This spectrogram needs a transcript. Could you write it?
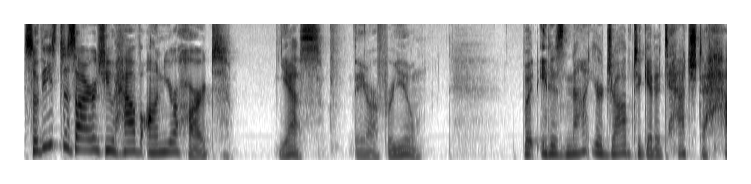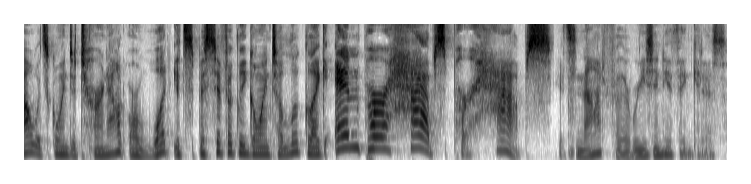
So these desires you have on your heart, yes, they are for you. But it is not your job to get attached to how it's going to turn out or what it's specifically going to look like. And perhaps, perhaps, it's not for the reason you think it is.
